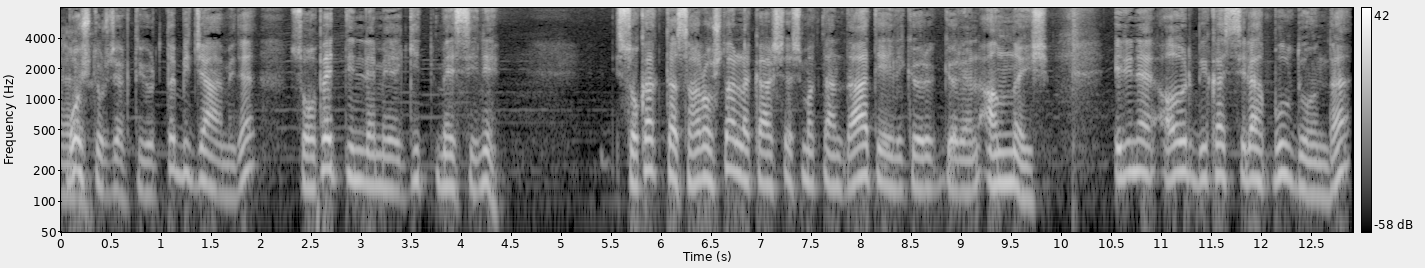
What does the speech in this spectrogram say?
Evet. boş duracaktı yurtta bir camide sohbet dinlemeye gitmesini sokakta sarhoşlarla karşılaşmaktan daha tehlikeli gören anlayış eline ağır birkaç silah bulduğunda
